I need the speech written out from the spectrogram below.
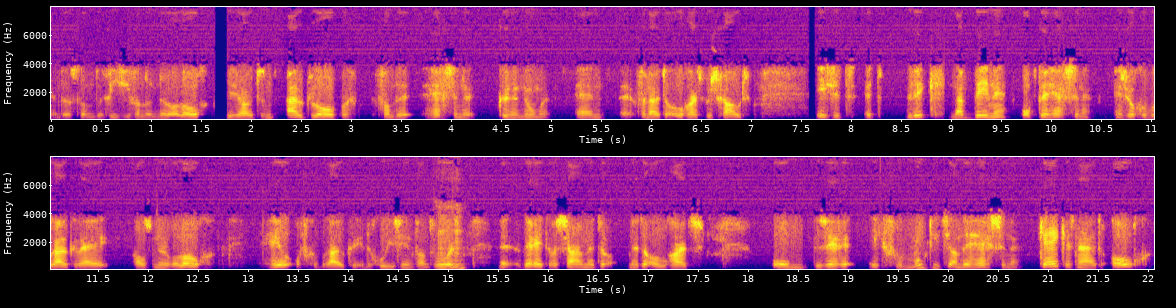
en dat is dan de visie van de neuroloog, je zou het een uitloper van de hersenen kunnen noemen. En eh, vanuit de oogarts beschouwd is het het blik naar binnen op de hersenen. En zo gebruiken wij als neuroloog heel, of gebruiken in de goede zin van het woord, mm -hmm. werken we samen met de, met de oogarts om te zeggen, ik vermoed iets aan de hersenen. Kijk eens naar het oog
